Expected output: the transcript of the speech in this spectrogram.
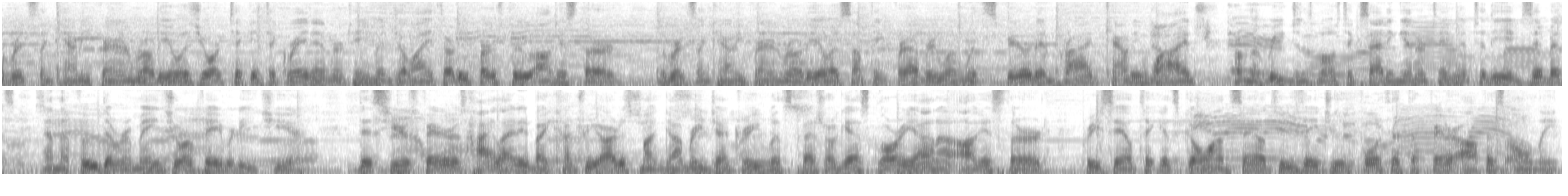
Richland County Fair and Rodeo is your ticket to great entertainment July 31st through August 3rd. The Richland County Fair and Rodeo is something for everyone with spirit and pride countywide. from the region's most exciting entertainment to the exhibits and the food that remains your favorite each year. This year's fair is highlighted by country artist Montgomery Gentry with special guest Gloriana August 3rd. Pre-sale tickets go on sale Tuesday, June 4th at the fair office only.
